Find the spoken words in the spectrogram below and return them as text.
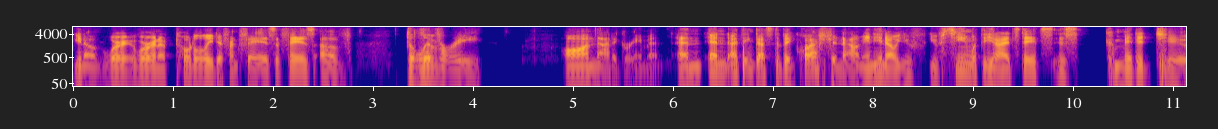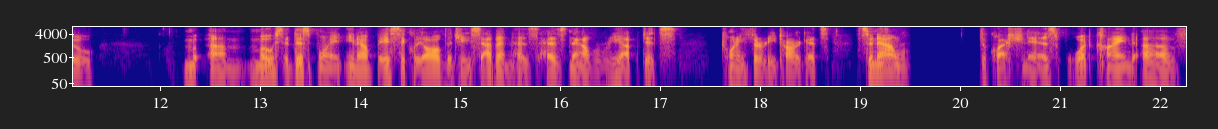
you know we're we're in a totally different phase, a phase of delivery on that agreement. And and I think that's the big question now. I mean, you know, you've you've seen what the United States is committed to. Um, most at this point, you know, basically all the G7 has has now re-upped its 2030 targets. So now the question is, what kind of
